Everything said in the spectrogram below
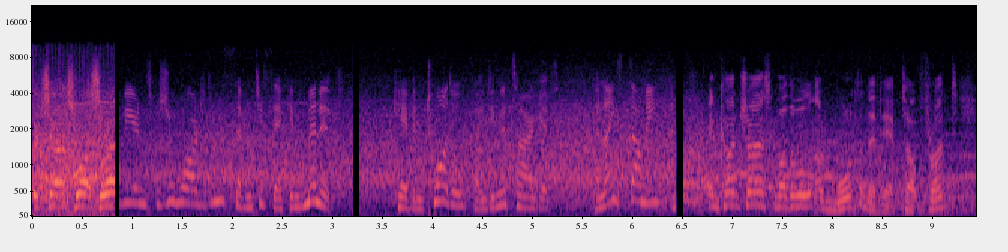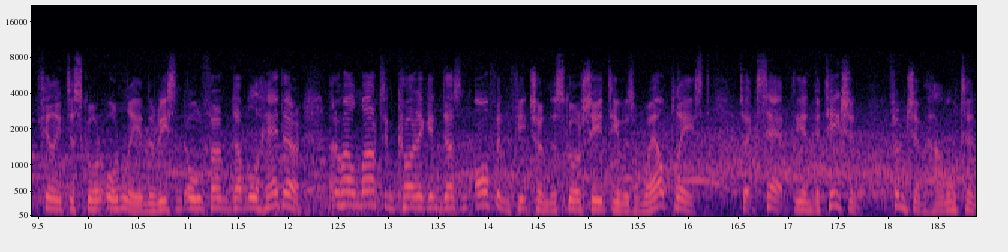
no chance whatsoever. Perseverance was rewarded in the 72nd minute. Kevin Twaddle finding the target. A nice dummy. In contrast, Motherwell are more than adept up front, failing to score only in the recent Old Firm double-header. And while Martyn Corrigan doesn't often feature on the score sheet, he was well placed to accept the invitation from Jim Hamilton.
